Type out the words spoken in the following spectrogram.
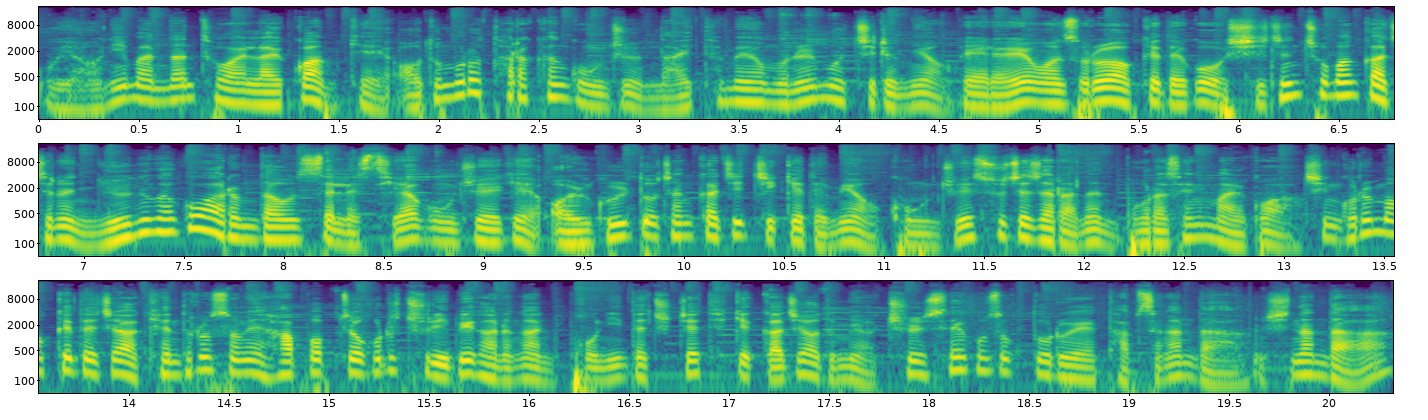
우연히 만난 트와일라이트과 함께 어둠으로 타락한 공주 나이트메어 문을 무찌르며 배려의 원소를 얻게 되고 시즌 초반까지는 유능하고 아름다운 셀레스티아 공주에게 얼굴 도장까지 찍게 되며 공주의 수제자라는 보라색 말과 친구를 먹게 되자 켄트로성에 합법적으로 출입이 가능한 포니 대축제 티켓까지 얻으며 출세 고속도로에 탑승한다. 신난다.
